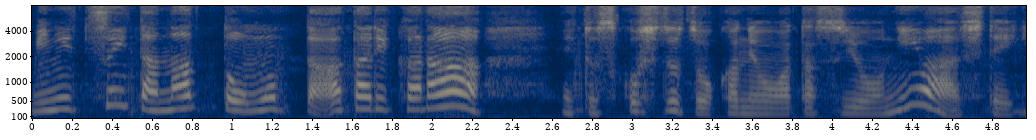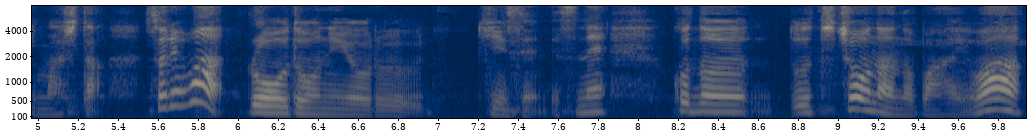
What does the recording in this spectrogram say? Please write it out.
身についたなと思ったあたりから、えっと少しずつお金を渡すようにはしていきました。それは労働による金銭ですね。この、うち長男の場合は、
